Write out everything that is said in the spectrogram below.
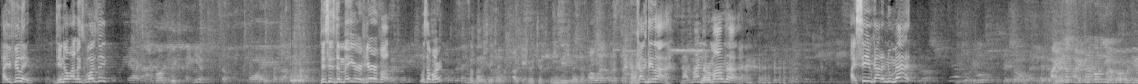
How you feeling? Do you know Alex Gvozdyk? This is the mayor of Yerevan. What's up, Art? Okay. English better. Oh, well, let's talk. Как дела? Нормально? Нормально. I see you got a new mat. Are you gonna Are you gonna go to the airport with you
